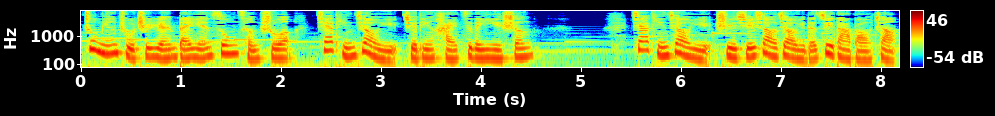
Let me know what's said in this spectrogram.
著名主持人白岩松曾说：“家庭教育决定孩子的一生。家庭教育是学校教育的最大保障，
